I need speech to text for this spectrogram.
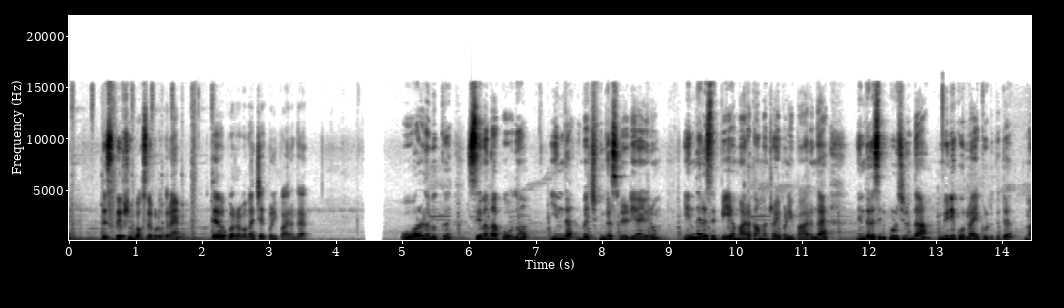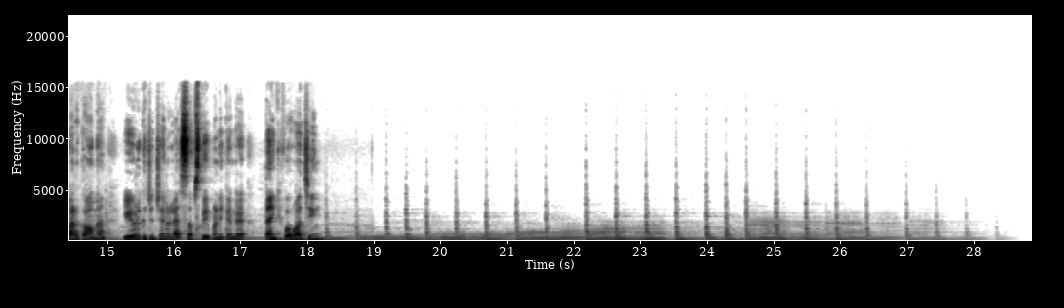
டிஸ்கிரிப்ஷன் பாக்ஸில் கொடுக்குறேன். தேவைப்படுறவங்க செக் பண்ணி பாருங்கள் ஓரளவுக்கு சிவந்தா போதும். இந்த வெஜ் ஃபிங்கர்ஸ் ரெடி ஆயிரும். இந்த ரெசிப்பியை மறக்காமல் ட்ரை பண்ணி பாருங்கள் இந்த ரெசிபி பிடிச்சிருந்தா வீடியோக்கு ஒரு லைக் கொடுத்துட்டு மறக்காமல் ஏழு கிச்சன் சேனலை சப்ஸ்கிரைப் பண்ணிக்கோங்க தேங்க்யூ ஃபார் வாட்சிங்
